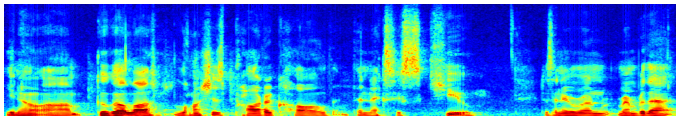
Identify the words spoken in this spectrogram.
you know, um, Google launched, this product called the Nexus Q. Does anyone remember that?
